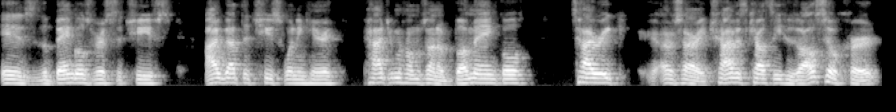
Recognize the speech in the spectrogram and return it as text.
is the Bengals versus the Chiefs. I've got the Chiefs winning here. Patrick Mahomes on a bum ankle. Tyreek, oh sorry, Travis Kelce, who's also hurt.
